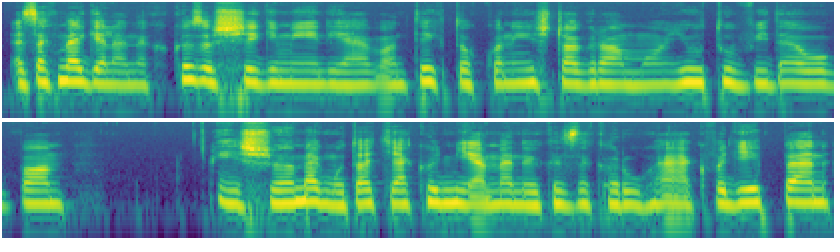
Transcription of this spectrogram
ezek megjelennek a közösségi médiában, TikTokon, Instagramon, YouTube videókban, és megmutatják, hogy milyen menők ezek a ruhák, vagy éppen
